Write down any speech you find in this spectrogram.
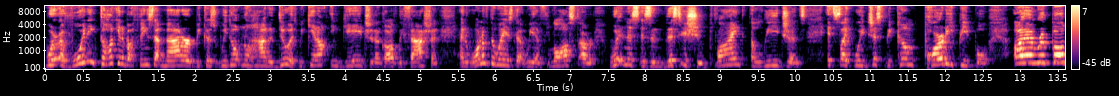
We're avoiding talking about things that matter because we don't know how to do it. We cannot engage in a godly fashion. And one of the ways that we have lost our witness is in this issue blind allegiance. It's like we just become party people. I am Republican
